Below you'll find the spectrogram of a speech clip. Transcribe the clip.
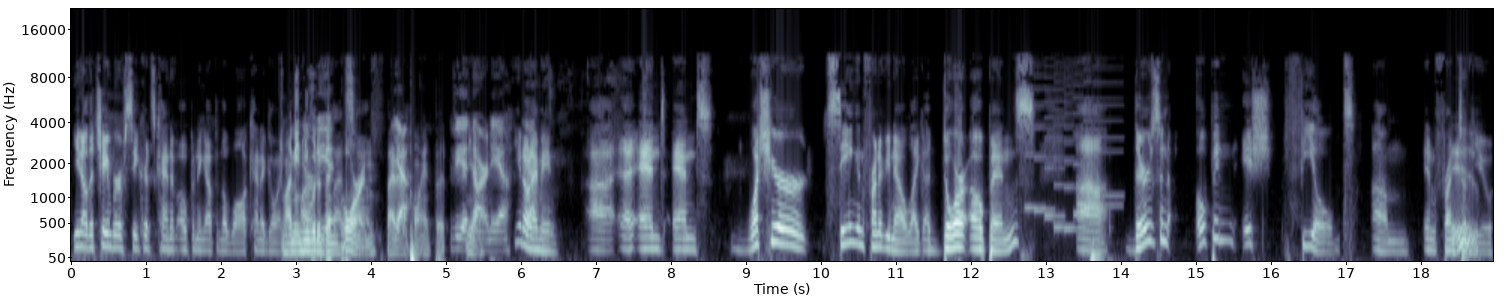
you know, the Chamber of Secrets kind of opening up and the wall kind of going Well, I mean, he would have been born stuff. by Yeah. that point, but Via yeah. Narnia. You know what I mean? Uh, and, and what you're seeing in front of you now, like a door opens, uh, there's an open-ish field, um, in front of you.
